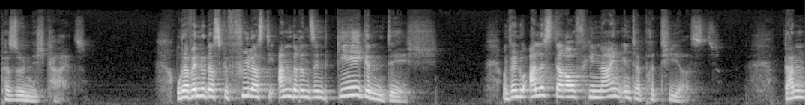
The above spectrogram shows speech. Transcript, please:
Persönlichkeit, oder wenn du das Gefühl hast, die anderen sind gegen dich, und wenn du alles darauf hineininterpretierst, dann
